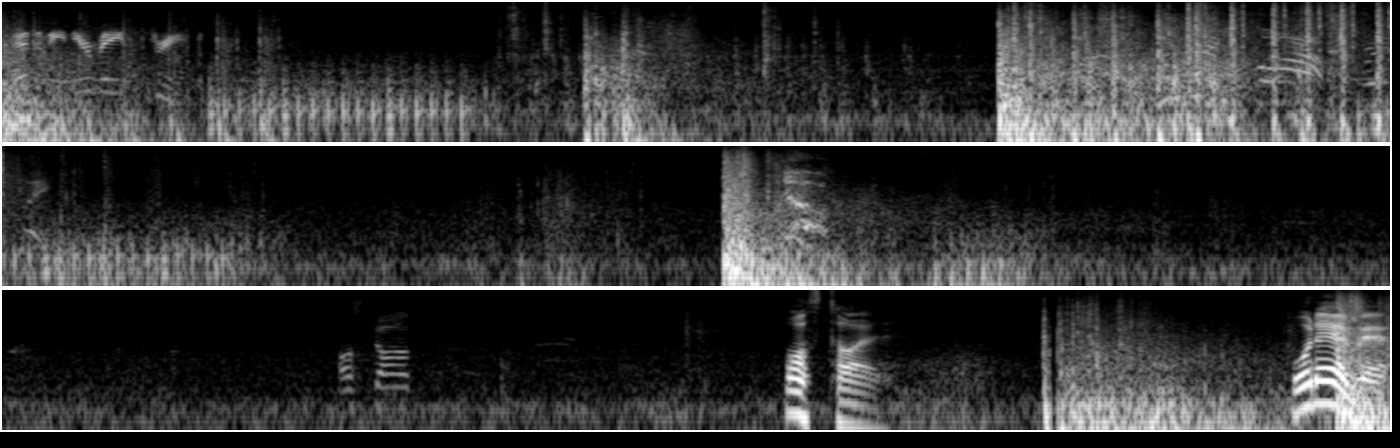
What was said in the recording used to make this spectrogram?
Enemy near Main Street. Fire! Friendly. No. Hostile. Hostile. Whatever.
